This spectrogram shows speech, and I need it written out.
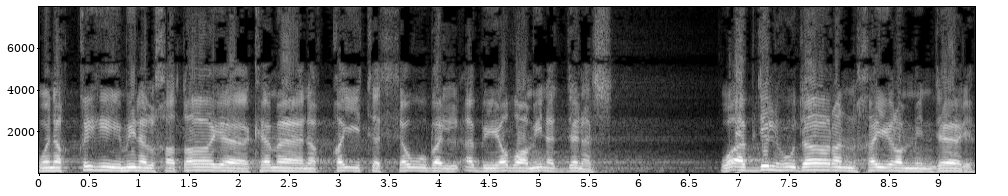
ونقه من الخطايا كما نقيت الثوب الأبيض من الدنس وأبدله دارا خيرا من داره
